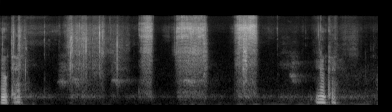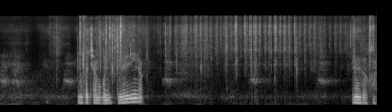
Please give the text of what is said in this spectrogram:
Ok. Ok. Lo facciamo con il pennellino ecco qua.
